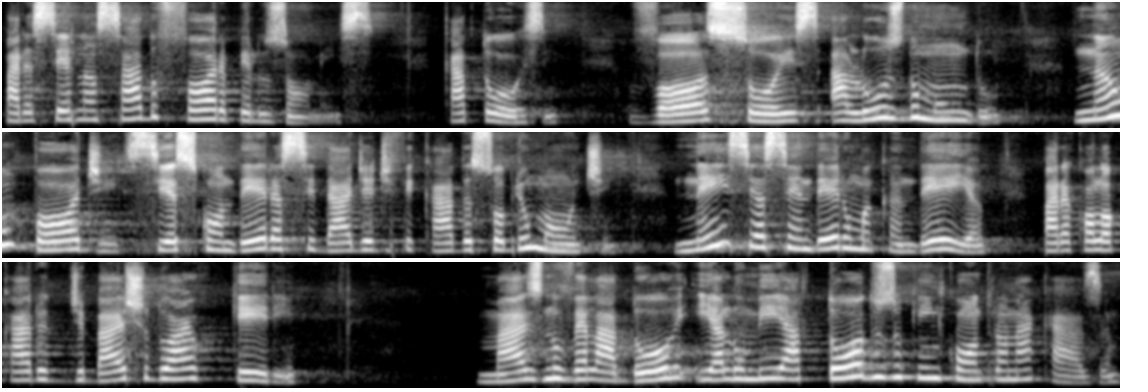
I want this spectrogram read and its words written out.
para ser lançado fora pelos homens. 14. Vós sois a luz do mundo. Não pode se esconder a cidade edificada sobre um monte, nem se acender uma candeia para colocar debaixo do arqueire, mas no velador e alumie a todos o que encontram na casa.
